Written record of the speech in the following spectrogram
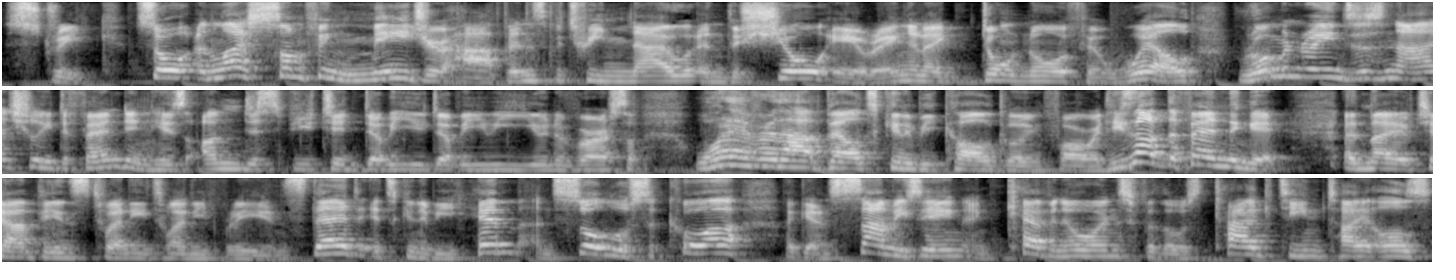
streak. So unless something major happens between now and the show airing, and I don't know if it will, Roman Reigns isn't actually defending his undisputed WWE Universal, whatever that belt's gonna be called going forward. He's not defending it at Night of Champions 2023. Instead, it's gonna be him and Solo Sikoa against Sami Zayn and Kevin Owens for those tag team titles.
